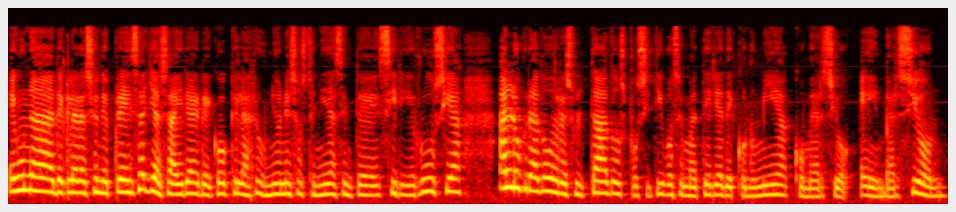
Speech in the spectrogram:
En una declaración de prensa, Yazaire agregó que las reuniones sostenidas entre Siria y Rusia han logrado resultados positivos en materia de economía, comercio e inversión.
